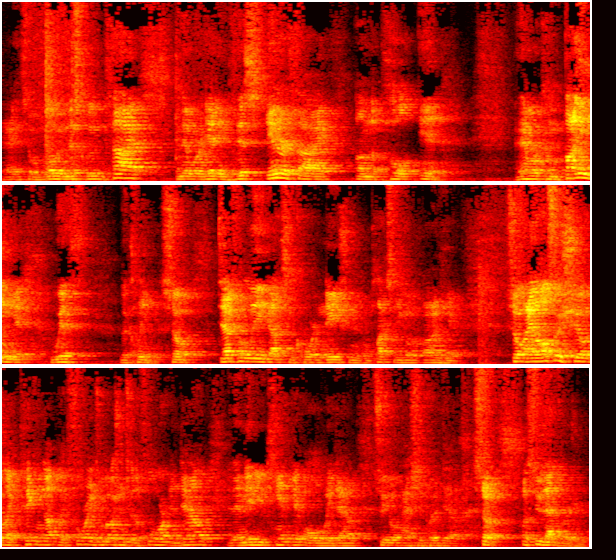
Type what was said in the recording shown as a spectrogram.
Okay, so we're loading this glute and thigh, and then we're getting this inner thigh on the pull in. And then we're combining it with the clean. So definitely got some coordination and complexity going on here. So I also showed like picking up like four range of motion to the floor and down, and then maybe you can't get all the way down, so you'll actually put it down. So let's do that version.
